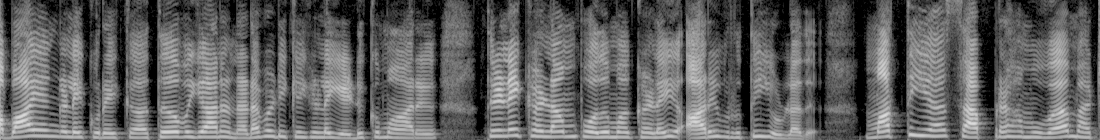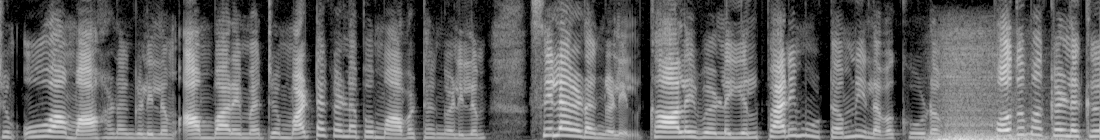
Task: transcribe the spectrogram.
அபாயங்களை குறைக்க தேவையான நடவடிக்கைகளை எடுக்குமாறு திணைக்களம் பொதுமக்களை அறிவுறுத்தியுள்ளது. மத்திய சப்ரகமுவ மற்றும் ஊவா மாகாணங்களிலும் அம்பாறை மற்றும் மட்டக்களப்பு மாவட்டங்களிலும் சில இடங்களில் காலை வேளையில் பனிமூட்டம் நிலவக்கூடும். பொதுமக்களுக்கு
